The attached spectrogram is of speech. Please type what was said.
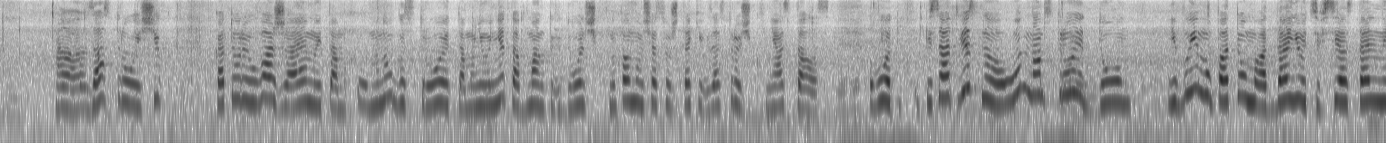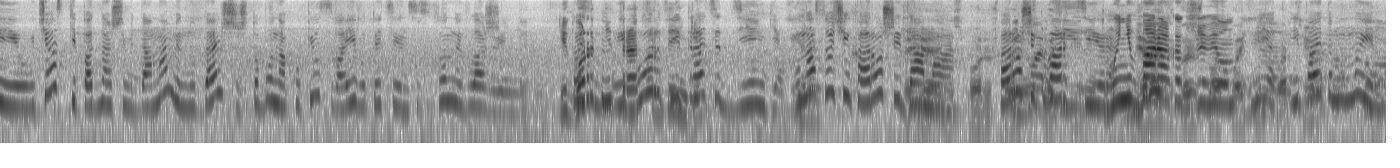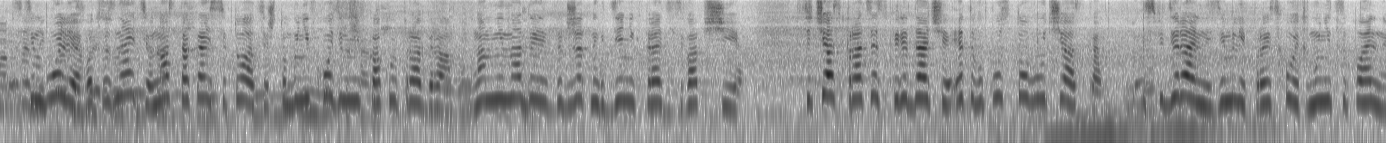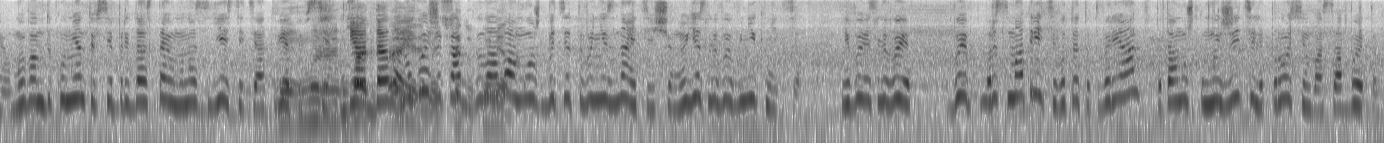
а, застройщик, который уважаемый, там много строит, там у него нет обманутых дольщиков. Ну, по-моему, сейчас уже таких застройщиков не осталось. Вот. И, соответственно, он нам строит дом. И вы ему потом отдаете все остальные участки под нашими домами, ну дальше, чтобы он окупил свои вот эти инвестиционные вложения. И То город есть не и тратит город деньги. не тратит деньги. У нас очень хорошие Да дома, спорю, хорошие квартиры. Мы не в бараках живем. Нет, и квартиры? поэтому мы, тем более, вот вы знаете, у нас такая ситуация, что мы не входим ни в какую программу. Нам не надо бюджетных денег тратить вообще. Сейчас процесс передачи этого пустого участка с федеральной земли происходит в муниципальную. Мы вам документы все предоставим, у нас есть эти ответы Мы- мы все. в Я отдала. Но проверим вы же как документы. глава, может быть, этого не знаете еще. Но если вы вникнете, и вы, если вы, вы рассмотрите вот этот вариант, потому что мы, жители, просим вас об этом.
